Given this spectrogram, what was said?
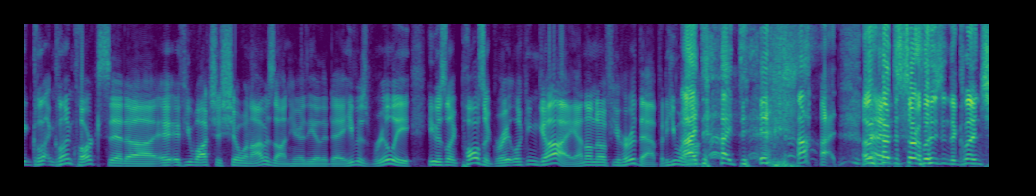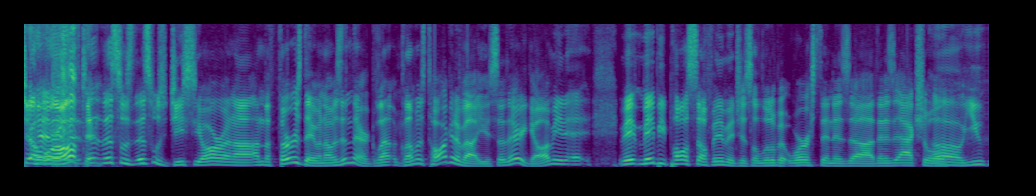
I- Glenn, Glenn Clark said uh, if you watch his show when I was on here the other day, he was really he was like Paul's a great looking guy. I don't know if you heard that, but he went. I, on- I did not. I'm gonna have to start listening to Glenn's show Yeah, more often. This was this was GCR on uh, on the Thursday when I was in there. Glenn, Glenn was talking about you, so there you go. I mean, it, may, maybe Paul's self image is a little bit worse than his uh, than his actual. Oh, you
